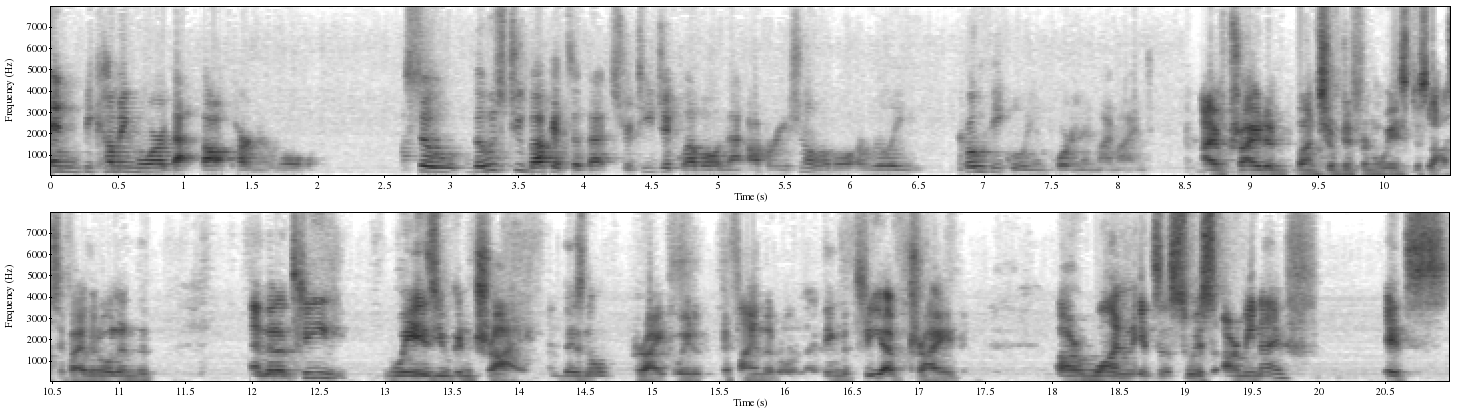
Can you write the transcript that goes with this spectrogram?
And becoming more of that thought partner role. So those two buckets of that strategic level and that operational level are really both equally important in my mind. I've tried a bunch of different ways to classify the role and the and there are three ways you can try. There's no right way to define the role. I think the three I've tried are one, it's a Swiss army knife it's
